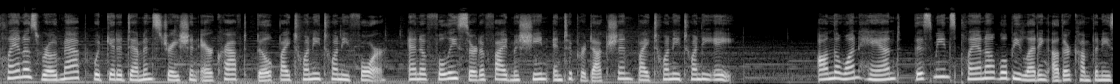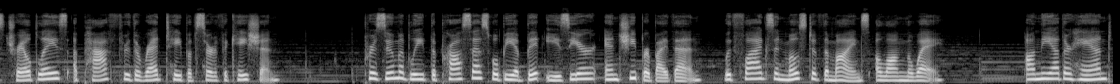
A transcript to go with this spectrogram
Plana's roadmap would get a demonstration aircraft built by 2024, and a fully certified machine into production by 2028. On the one hand, this means Plana will be letting other companies trailblaze a path through the red tape of certification. Presumably the process will be a bit easier and cheaper by then, with flags in most of the mines along the way. On the other hand,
